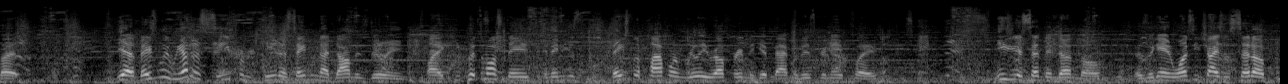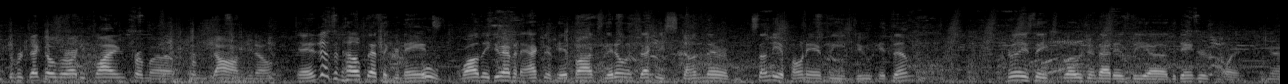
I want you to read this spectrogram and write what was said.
But yeah, basically we have to see from Ki the same thing that Dom is doing. Like he puts him on stage and then he just makes the platform really rough for him to get back with his grenade play. Easier said than done though, because again, once he tries to set up, the projectiles are already flying from uh, from Dom. You know. And it doesn't help that the grenades, Ooh. while they do have an active hitbox, they don't exactly stun their stun the opponent if we do hit them. Really it's the explosion that is the uh, the dangerous point. Yeah.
